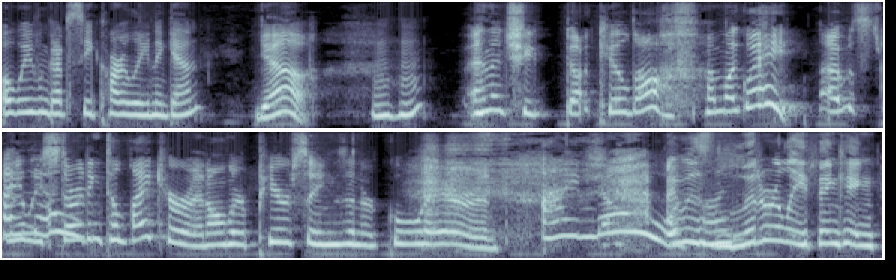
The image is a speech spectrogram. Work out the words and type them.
Oh, we even got to see Carlene again. Yeah. Mm-hmm. And then she got killed off. I'm like, wait, I was really know. starting to like her and all her piercings and her cool hair and I know. I was literally thinking,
